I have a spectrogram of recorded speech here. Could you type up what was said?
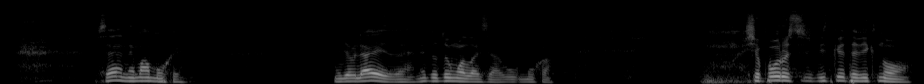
Все, нема мухи. Уявляєте? Не додумалася муха. Що поруч відкрите вікно.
